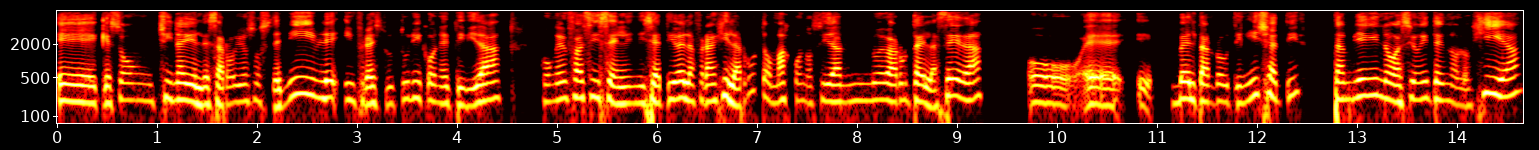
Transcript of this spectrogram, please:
eh, que son China y el desarrollo sostenible, infraestructura y conectividad, con énfasis en la iniciativa de la Franja y la Ruta, o más conocida Nueva Ruta de la Seda, o eh, eh, Belt and Road Initiative, también innovación y tecnología,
